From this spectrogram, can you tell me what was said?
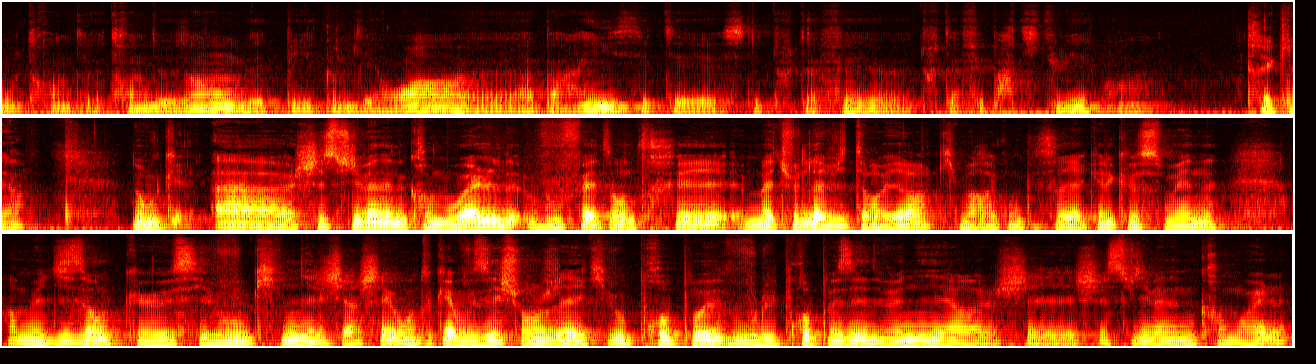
ou 30, 32 ans, vous êtes payé comme des rois. à Paris, c'était tout, à fait, tout à fait particulier. Quoi. Très clair. Donc, chez Sullivan Cromwell, vous faites entrer Mathieu de la Vittoria, qui m'a raconté ça il y a quelques semaines, en me disant que c'est vous qui veniez le chercher, ou en tout cas vous échangez, qui vous, vous lui proposez de venir chez, chez Sullivan Cromwell.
